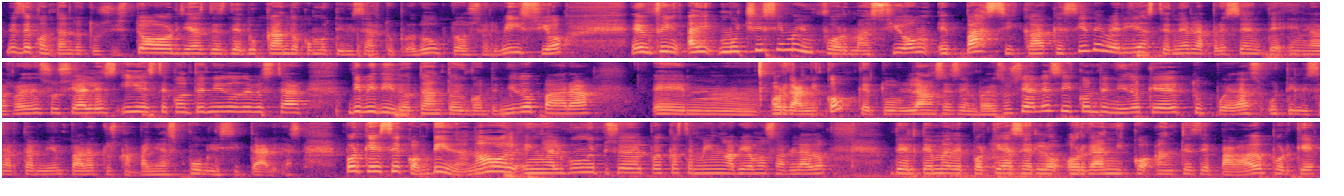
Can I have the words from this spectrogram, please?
desde contando tus historias, desde educando cómo utilizar tu producto o servicio. En fin, hay muchísima información eh, básica que sí deberías tenerla presente en las redes sociales y este contenido debe estar dividido tanto en contenido para Em, orgánico que tú lances en redes sociales y contenido que tú puedas utilizar también para tus campañas publicitarias, porque se combina, ¿no? En algún episodio del podcast también habíamos hablado del tema de por qué hacerlo orgánico antes de pagado, porque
